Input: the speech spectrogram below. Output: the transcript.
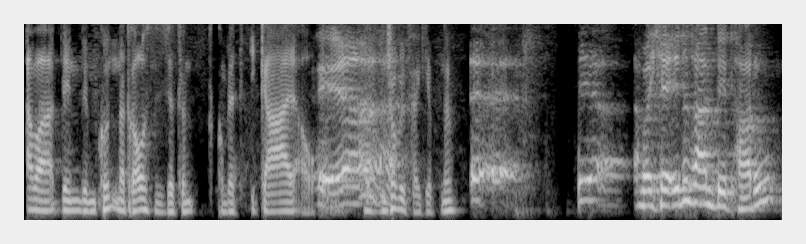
Aber den, dem Kunden da draußen ist es ja komplett egal auch, ja. dass es ein Shopify gibt, ne? Äh, ja, aber ich erinnere an Bepado.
